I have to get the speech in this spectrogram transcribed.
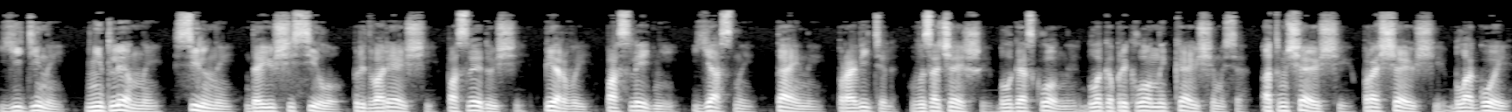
единый, Нетленный, сильный, дающий силу, предваряющий, последующий, первый, последний, ясный, тайный, правитель, высочайший, благосклонный, благопреклонный кающемуся, отмщающий, прощающий, благой,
